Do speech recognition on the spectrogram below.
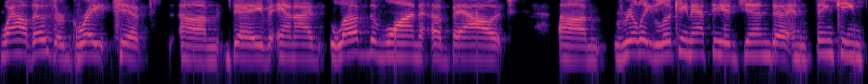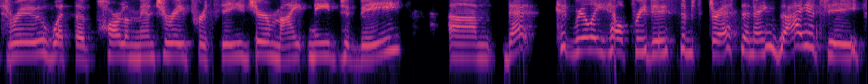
Wow, those are great tips, um, Dave. And I love the one about um, really looking at the agenda and thinking through what the parliamentary procedure might need to be. Um, that could really help reduce some stress and anxiety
